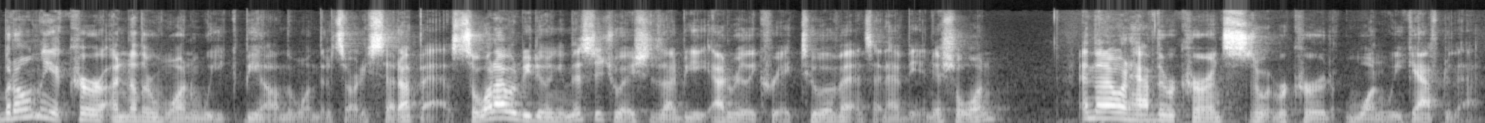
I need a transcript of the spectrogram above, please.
but only occur another one week beyond the one that it's already set up as. So what I would be doing in this situation is I'd be I'd really create two events. I'd have the initial one, and then I would have the recurrence so it recurred one week after that.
